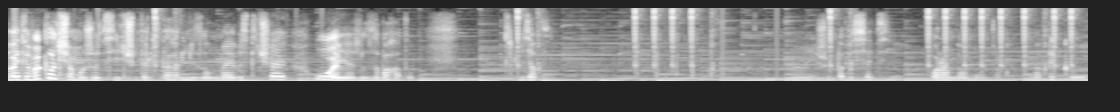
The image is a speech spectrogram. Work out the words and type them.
Давайте викличемо вже ці 400 гарнізон. Мене вистачає. Ой, я забагато. Взяв. Ну, ще 50 по рандому так натикаю.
